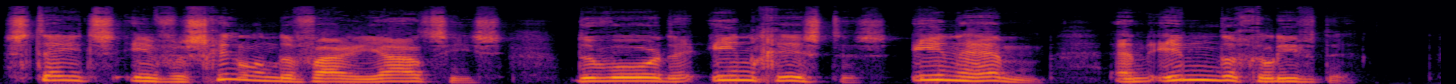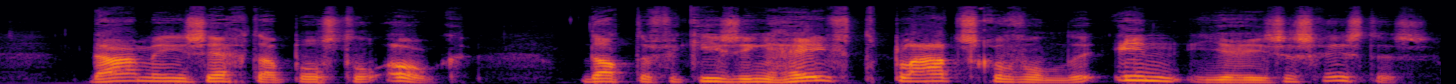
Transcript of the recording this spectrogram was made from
steeds in verschillende variaties de woorden in Christus, in Hem en in de geliefde. Daarmee zegt de apostel ook dat de verkiezing heeft plaatsgevonden in Jezus Christus.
